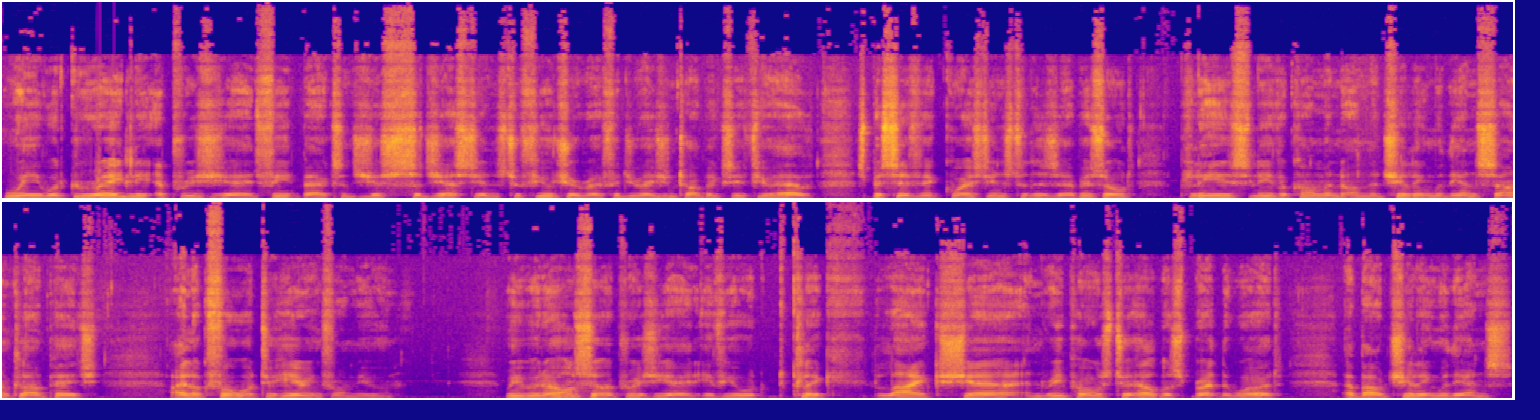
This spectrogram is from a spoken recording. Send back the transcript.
We would greatly appreciate feedbacks and suggestions to future refrigeration topics. If you have specific questions to this episode, please leave a comment on the Chilling with Jens SoundCloud page. I look forward to hearing from you. We would also appreciate if you would click like, share, and repost to help us spread the word about chilling with Jens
